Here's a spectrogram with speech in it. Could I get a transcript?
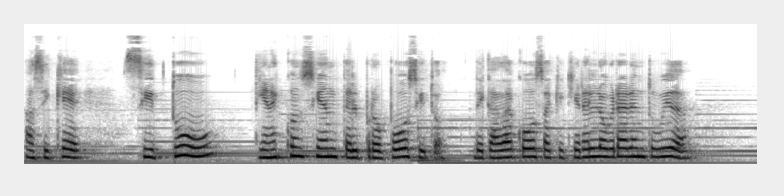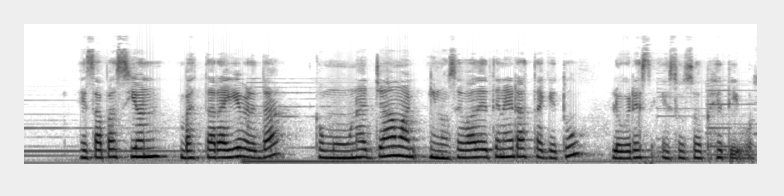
Así que si tú tienes consciente el propósito de cada cosa que quieres lograr en tu vida, esa pasión va a estar ahí, ¿verdad? Como una llama y no se va a detener hasta que tú logres esos objetivos.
